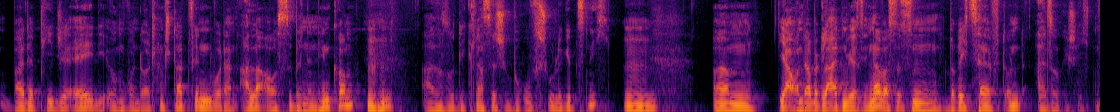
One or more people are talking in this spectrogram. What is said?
bei der PGA, die irgendwo in Deutschland stattfinden, wo dann alle Auszubildenden hinkommen. Also so die klassische Berufsschule gibt's nicht. Ähm, ja, und da begleiten wir sie. Ne? Was ist ein Berichtsheft und also Geschichten.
